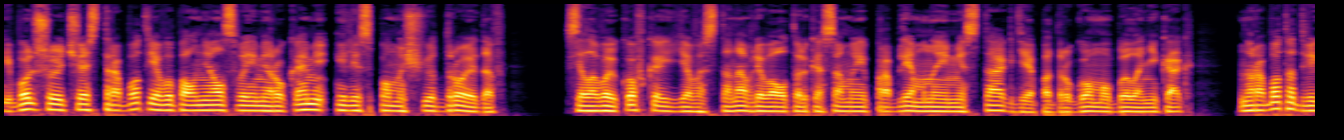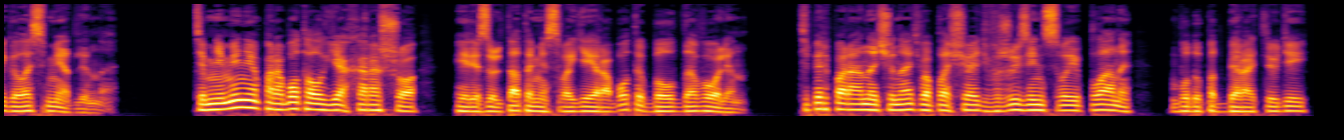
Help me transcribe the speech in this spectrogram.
и большую часть работ я выполнял своими руками или с помощью дроидов. Силовой ковкой я восстанавливал только самые проблемные места, где по-другому было никак, но работа двигалась медленно. Тем не менее, поработал я хорошо, и результатами своей работы был доволен. Теперь пора начинать воплощать в жизнь свои планы, буду подбирать людей.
